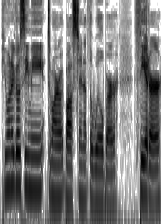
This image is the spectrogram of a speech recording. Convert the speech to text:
If you want to go see me tomorrow at Boston at the Wilbur Theater.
